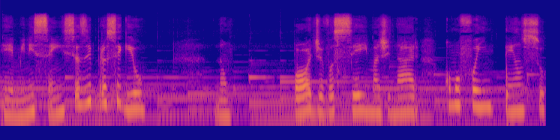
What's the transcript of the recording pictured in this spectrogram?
reminiscências e prosseguiu. Não pode você imaginar como foi intenso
